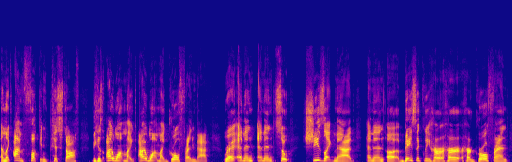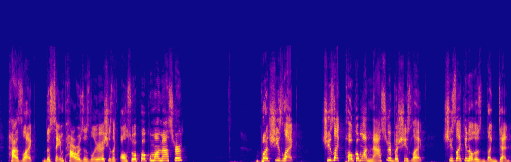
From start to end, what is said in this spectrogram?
And like I'm fucking pissed off because I want my I want my girlfriend back. Right. And then and then so she's like mad. And then uh basically her her her girlfriend has like the same powers as Lyria. She's like also a Pokemon master. But she's like she's like Pokemon master, but she's like she's like, you know, those like dead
